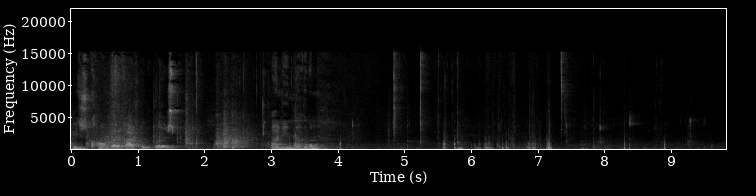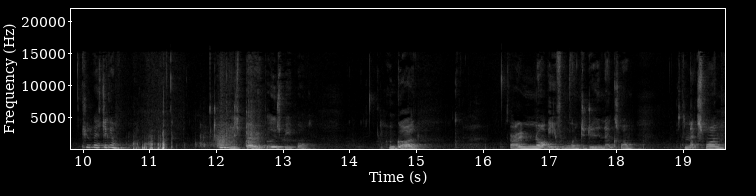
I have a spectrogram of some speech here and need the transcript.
You just can't go bad for the blues. I need another one. Toothpaste again. Who are these berry blues people? Oh god. I'm not even going to do the next one. The next one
